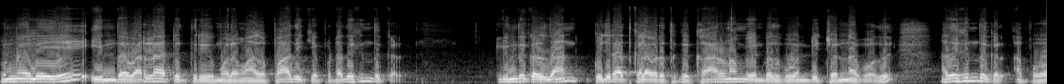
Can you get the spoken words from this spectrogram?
உண்மையிலேயே இந்த வரலாற்று திரிவு மூலமாக பாதிக்கப்பட்டது இந்துக்கள் இந்துக்கள் தான் குஜராத் கலவரத்துக்கு காரணம் என்பது போன்று சொன்னபோது அது ஹிந்துக்கள் அப்போது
